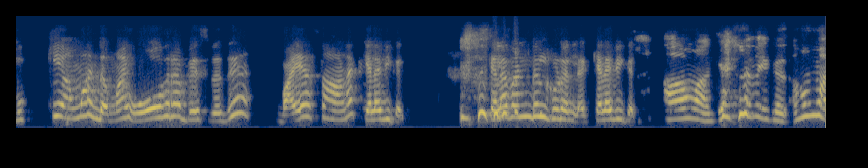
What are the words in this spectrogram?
முக்கியமா இந்த மாதிரி ஓவரா பேசுறது வயசான கிழவிகள். கிழவன்கள் கூட இல்ல கிழவிகள். ஆமா கிழமைகள் ஆமா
